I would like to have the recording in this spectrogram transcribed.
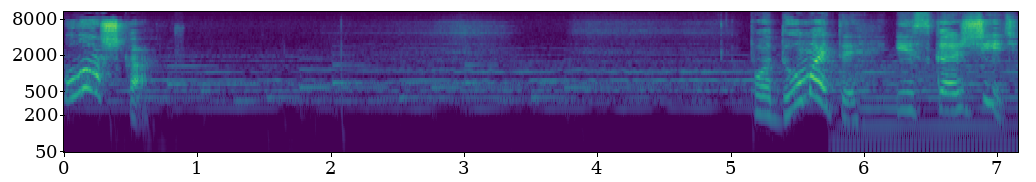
ложка. Подумайте і скажіть,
